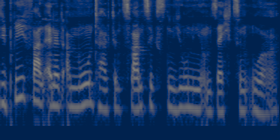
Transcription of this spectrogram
Die Briefwahl endet am Montag, den 20. Juni um 16 Uhr.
